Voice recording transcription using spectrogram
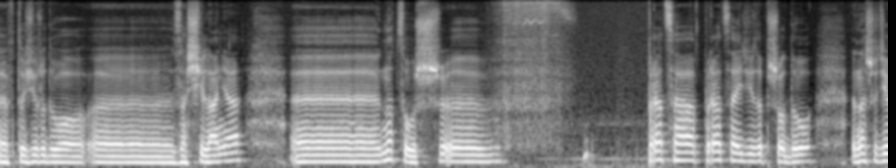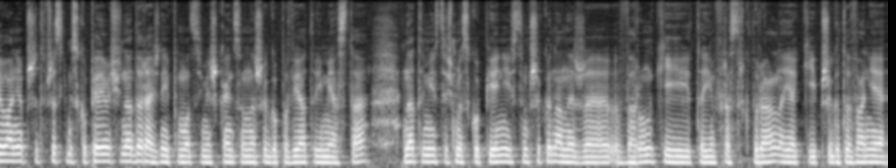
w to źródło e, zasilania. E, no cóż, e, w- Praca, praca idzie do przodu. Nasze działania przede wszystkim skupiają się na doraźnej pomocy mieszkańcom naszego powiatu i miasta. Na tym jesteśmy skupieni. Jestem przekonany, że warunki te infrastrukturalne, jak i przygotowanie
